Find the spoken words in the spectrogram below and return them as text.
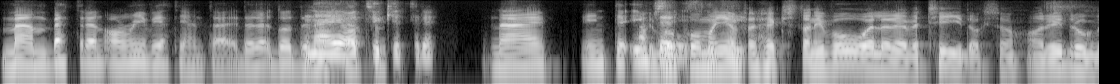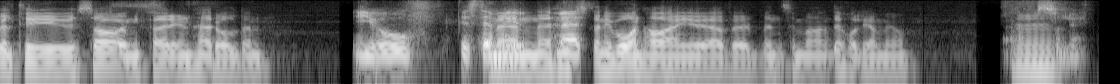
men bättre än Henry vet jag inte. Det, då, det Nej, jag tycker inte det. Nej, inte, inte. Det beror på om man jämför högsta nivå eller över tid också. Henry drog väl till USA ungefär i den här åldern. Jo, det stämmer Men ju. högsta nivån har han ju över Benzema, det håller jag med om. Absolut.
